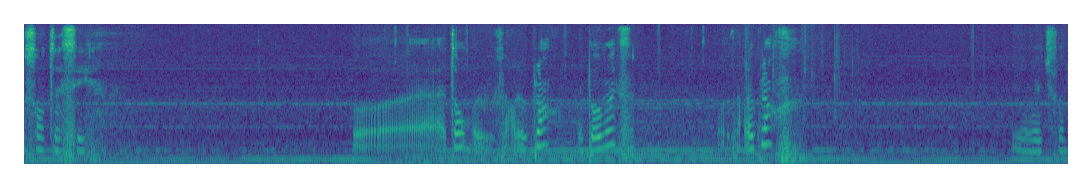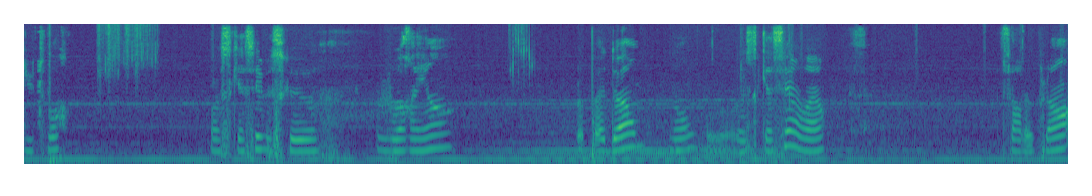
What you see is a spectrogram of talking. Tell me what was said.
S'entasser. Euh, attends, moi, je vais faire le plein. Mais pas au max. On va faire le plein. On va mettre fin du tour. On va se casser parce que je vois rien. Je vois pas d'armes. Non, on va se casser en vrai. hein. Faire le plein.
